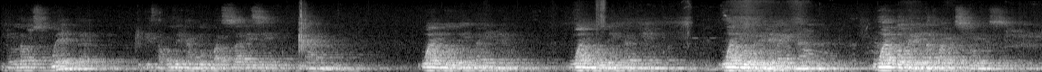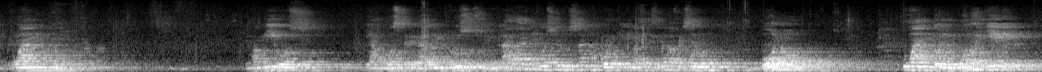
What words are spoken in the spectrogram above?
Y no nos damos cuenta de que estamos dejando pasar ese cambio cuando tenga dinero, cuando tenga tiempo, cuando me la aguinaldo, cuando me las vacaciones, cuando. Tengo amigos que han postergado incluso su entrada al negocio de Usana porque iban a ofrecer un bono. Cuando el bono llegue,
